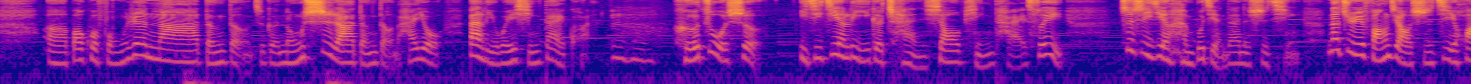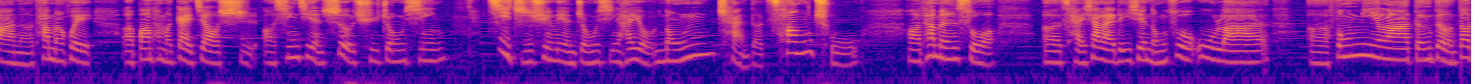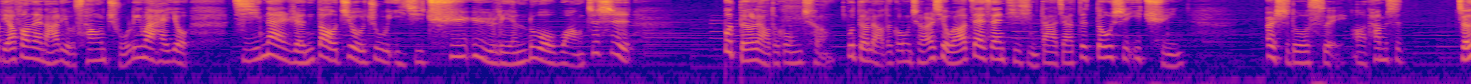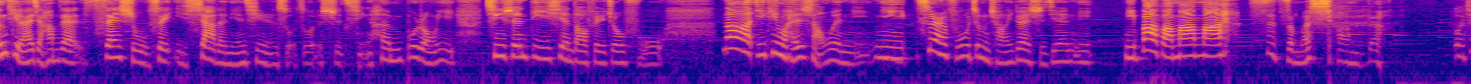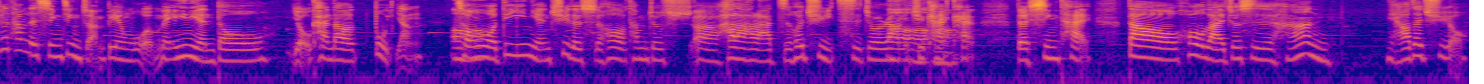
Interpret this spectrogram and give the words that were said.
呃，包括缝纫啊等等，这个农事啊等等的，还有办理微型贷款，嗯哼，合作社以及建立一个产销平台，所以这是一件很不简单的事情。那至于房角石计划呢，他们会呃帮他们盖教室啊，呃，新建社区中心，技职训练中心，还有农产的仓储啊，他们所呃采下来的一些农作物啦、呃蜂蜜啦等等，到底要放在哪里有仓储？另外还有急难人道救助以及区域联络网，这是不得了的工程，不得了的工程。而且我要再三提醒大家，这都是一群二十多岁啊，他们是。整体来讲，他们在三十五岁以下的年轻人所做的事情很不容易，亲身第一线到非洲服务。那怡婷，我还是想问你，你虽然服务这么长一段时间，你你爸爸妈妈是怎么想的？我觉得他们的心境转变，我每一年都有看到不一样。从我第一年去的时候，他们就是呃，好啦好啦，只会去一次，就让你去看看的心态，到后来就是啊。你还要再去哦？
